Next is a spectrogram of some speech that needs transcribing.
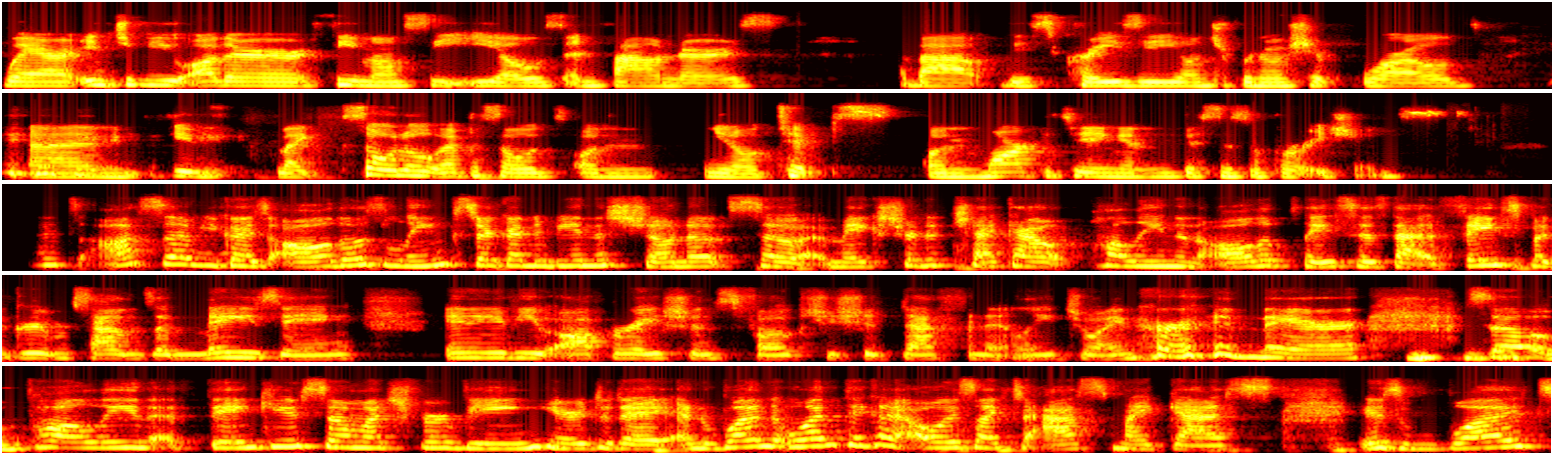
where I interview other female CEOs and founders about this crazy entrepreneurship world and give like solo episodes on, you know, tips on marketing and business operations. That's awesome. You guys, all those links are going to be in the show notes. So make sure to check out Pauline and all the places. That Facebook group sounds amazing. Any of you operations folks, you should definitely join her in there. so, Pauline, thank you so much for being here today. And one, one thing I always like to ask my guests is what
